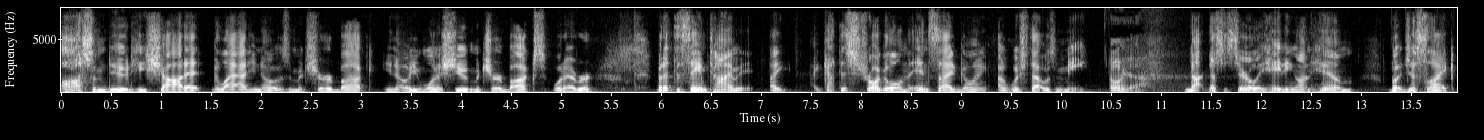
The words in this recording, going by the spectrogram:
awesome, dude. He shot it. Glad, you know, it was a mature buck. You know, you want to shoot mature bucks, whatever. But at the same time, like I got this struggle on the inside going, I wish that was me. Oh yeah. Not necessarily hating on him, but just like,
